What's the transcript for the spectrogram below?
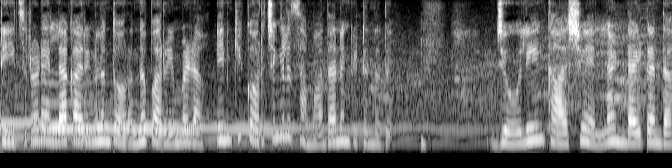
ടീച്ചറോട് എല്ലാ കാര്യങ്ങളും തുറന്ന് പറയുമ്പോഴാണ് എനിക്ക് കുറച്ചെങ്കിലും സമാധാനം കിട്ടുന്നത്. ജോലിയും കാശും എല്ലാം ഉണ്ടായിട്ടെന്താ?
